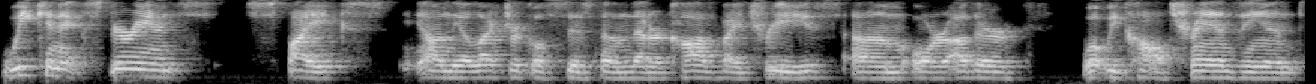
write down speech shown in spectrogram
we can experience spikes on the electrical system that are caused by trees um, or other what we call transient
